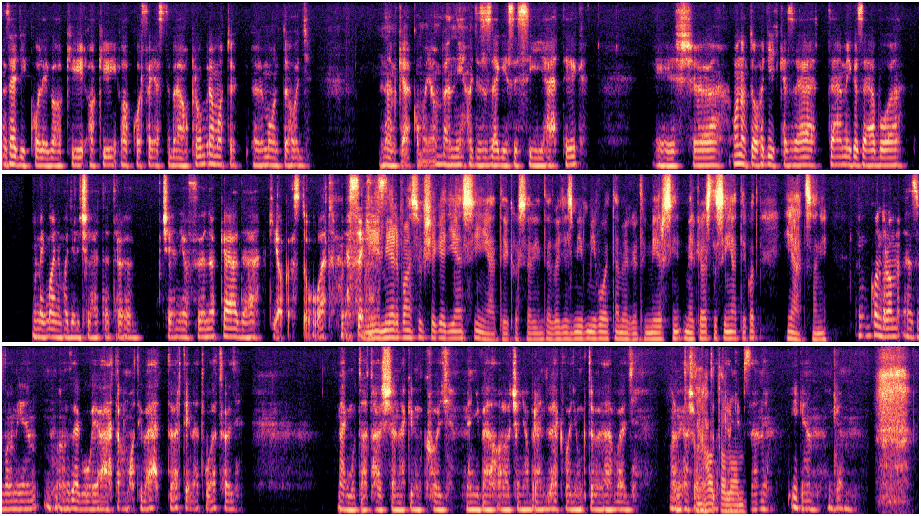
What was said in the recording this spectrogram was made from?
az egyik kolléga, aki, aki akkor fejezte be a programot, ő mondta, hogy nem kell komolyan venni, hogy ez az egész egy színjáték, és onnantól, hogy így kezeltem, igazából még majdnem, hogy el is lehetett rögcsélni a főnökkel, de kiakasztó volt. Mi, miért van szükség egy ilyen színjátékra szerinted, vagy ez mi, mi volt e mögött, hogy miért, szín, miért kell ezt a színjátékot játszani? Gondolom ez valamilyen az egója által motivált történet volt, hogy megmutathassa nekünk, hogy mennyivel alacsonyabb rendűek vagyunk tőle, vagy valami hasonlót hatalom. Igen, igen.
